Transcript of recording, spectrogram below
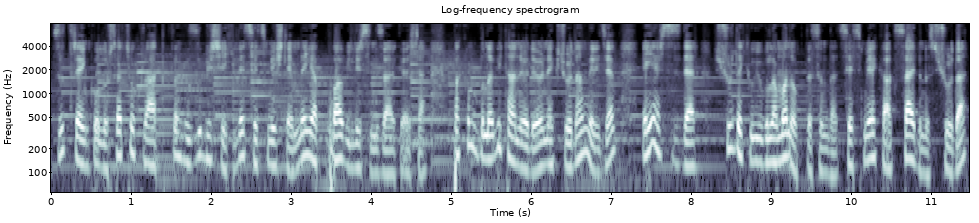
zıt renk olursa çok rahatlıkla hızlı bir şekilde seçme işlemini yapabilirsiniz arkadaşlar. Bakın buna bir tane de örnek şuradan vereceğim. Eğer sizler şuradaki uygulama noktasında seçmeye kalksaydınız şurada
